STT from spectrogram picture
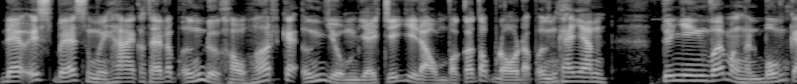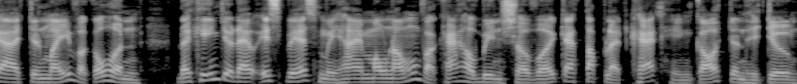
Dell XPS 12 có thể đáp ứng được hầu hết các ứng dụng giải trí di động và có tốc độ đáp ứng khá nhanh. Tuy nhiên với màn hình 4K trên máy và cấu hình đã khiến cho Dell XPS 12 mau nóng và khá hao pin so với các tablet khác hiện có trên thị trường.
